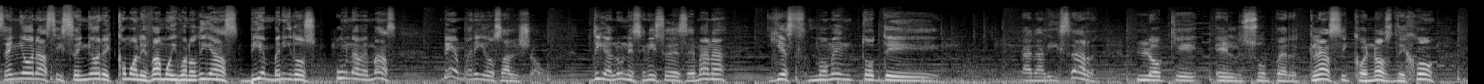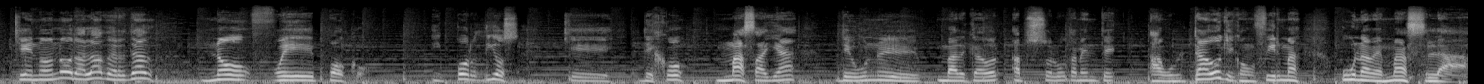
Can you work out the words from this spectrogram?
Señoras y señores, ¿cómo les va? Muy buenos días. Bienvenidos una vez más. Bienvenidos al show. Día lunes, inicio de semana. Y es momento de analizar lo que el superclásico nos dejó. Que en honor a la verdad no fue poco. Y por Dios que dejó más allá de un eh, marcador absolutamente abultado que confirma una vez más la,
